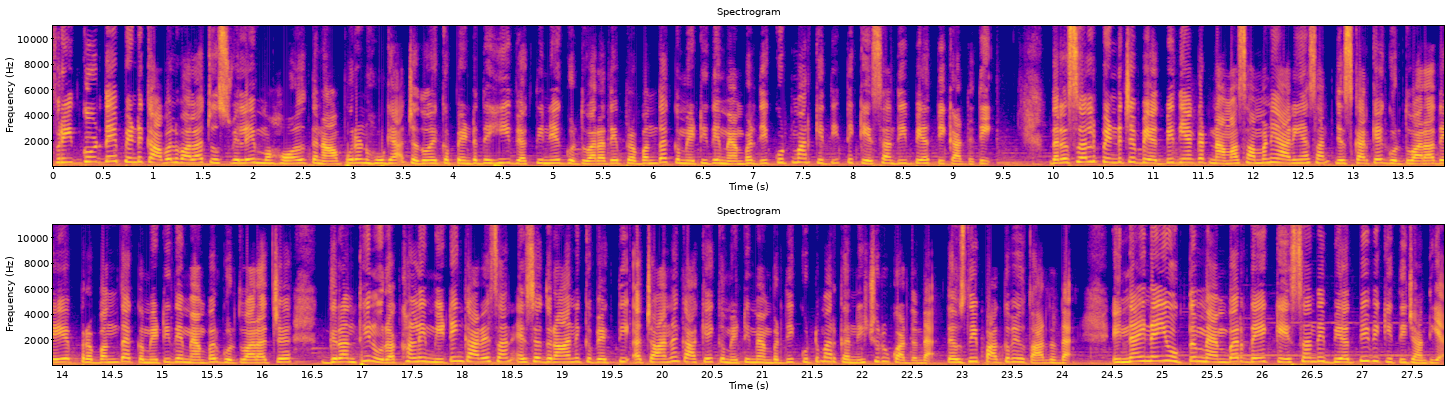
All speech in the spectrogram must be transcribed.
ਫਰੀਦਕੋਟ ਦੇ ਪਿੰਡ ਕਾਬਲਵਾਲਾ ਚ ਉਸ ਵੇਲੇ ਮਾਹੌਲ ਤਣਾਅਪੂਰਨ ਹੋ ਗਿਆ, ਜਦੋਂ ਇੱਕ ਪਿੰਡ ਦੇ ਹੀ ਵਿਅਕਤੀ ਨੇ ਗੁਰਦੁਆਰਾ ਦੇ ਪ੍ਰਬੰਧਕ ਕਮੇਟੀ ਦੇ ਮੈਂਬਰ ਦੀ ਕੁੱਟਮਾਰ ਕੀਤੀ ਤੇ ਕੇਸਾਂ ਦੀ ਬੇਅਦਬੀ ਕਰ ਦਿੱਤੀ। ਦਰਅਸਲ, ਪਿੰਡ 'ਚ ਬੇਅਦਬੀ ਦੀਆਂ ਘਟਨਾਵਾਂ ਸਾਹਮਣੇ ਆ ਰਹੀਆਂ ਸਨ, ਜਿਸ ਕਰਕੇ ਗੁਰਦੁਆਰਾ ਦੇ ਪ੍ਰਬੰਧਕ ਕਮੇਟੀ ਦੇ ਮੈਂਬਰ ਗੁਰਦੁਆਰਾ 'ਚ ਗ੍ਰੰਥੀ ਨੂੰ ਰੱਖਣ ਲਈ ਮੀਟਿੰਗ ਕਰ ਰਹੇ ਸਨ। ਇਸੇ ਦੌਰਾਨ ਇੱਕ ਵਿਅਕਤੀ ਅਚਾਨਕ ਆ ਕੇ ਕਮੇਟੀ ਮੈਂਬਰ ਦੀ ਕੁੱਟਮਾਰ ਕਰਨੀ ਸ਼ੁਰੂ ਕਰ ਦਿੰਦਾ ਹੈ ਤੇ ਉਸ ਦੀ ਪੱਗ ਵੀ ਉਤਾਰ ਦਿੰਦਾ ਹੈ। ਇੰਨਾ ਹੀ ਨਹੀਂ, ਉਕਤ ਮੈਂਬਰ ਦੇ ਕੇਸਾਂ ਦੀ ਬੇਅਦਬੀ ਵੀ ਕੀਤੀ ਜਾਂਦੀ ਹੈ।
